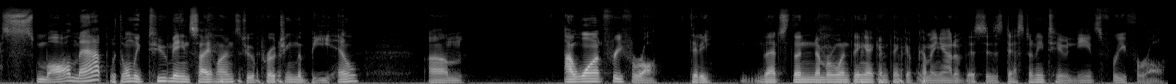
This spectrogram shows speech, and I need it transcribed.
small map with only two main sight lines to approaching the B hill. Um, I want free for all, Diddy. That's the number one thing I can think of coming out of this is Destiny 2 needs free for all.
